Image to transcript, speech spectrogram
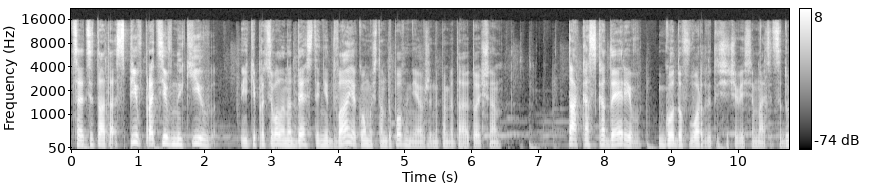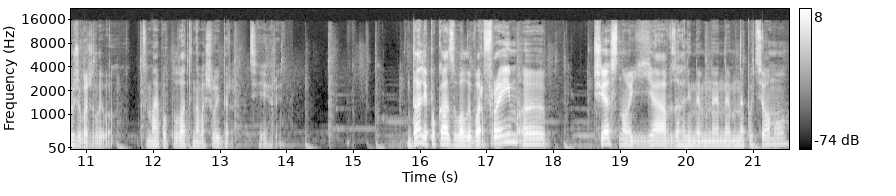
Це цитата співпрацівників, які працювали на Destiny 2, якомусь там доповненні, я вже не пам'ятаю точно. Та каскадерів God of War 2018. Це дуже важливо. Це має повпливати на ваш вибір цієї гри. Далі показували Warframe. Е, чесно, я взагалі не, не, не, не по цьому,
